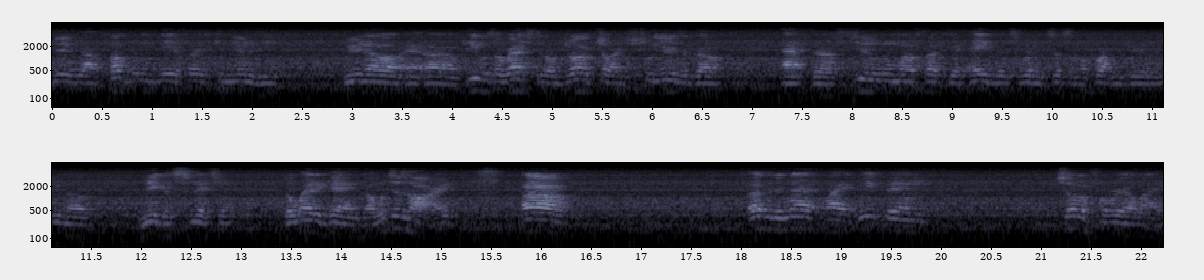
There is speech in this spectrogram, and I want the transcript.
feel me? I fuck what he did for his community. You know, and uh, he was arrested on drug charges two years ago after a few motherfucking agents went into some apartment buildings, you know, niggas snitching. The way the game go, which is alright. Uh, other than that, like we've been chilling for real, like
